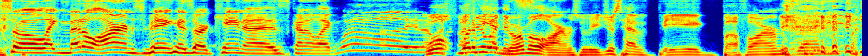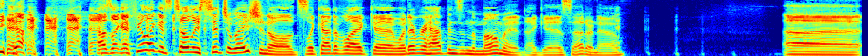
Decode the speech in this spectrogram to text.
so like metal arms being his arcana is kind of like well you know Well, what if he like had normal arms? Would he just have big buff arms then? yeah. I was like, I feel like it's totally situational. It's like kind of like uh, whatever happens in the moment, I guess. I don't know. Uh,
